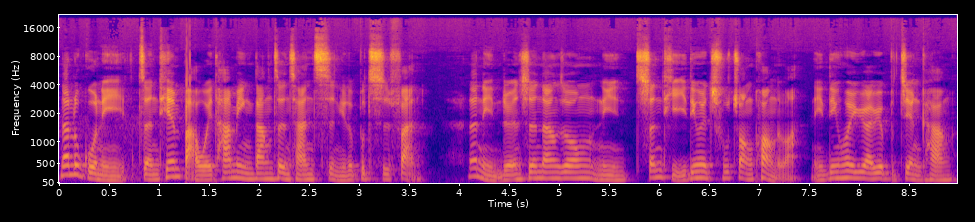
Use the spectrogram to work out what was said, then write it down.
那如果你整天把维他命当正餐吃，你都不吃饭。那你人生当中，你身体一定会出状况的嘛？你一定会越来越不健康，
